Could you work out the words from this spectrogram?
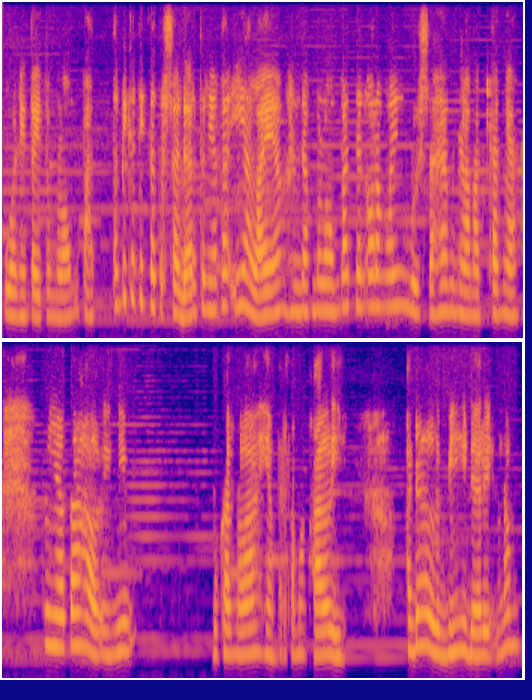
Wanita itu melompat, tapi ketika tersadar ternyata ialah yang hendak melompat dan orang lain berusaha menyelamatkannya. Ternyata hal ini bukanlah yang pertama kali ada lebih dari 60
